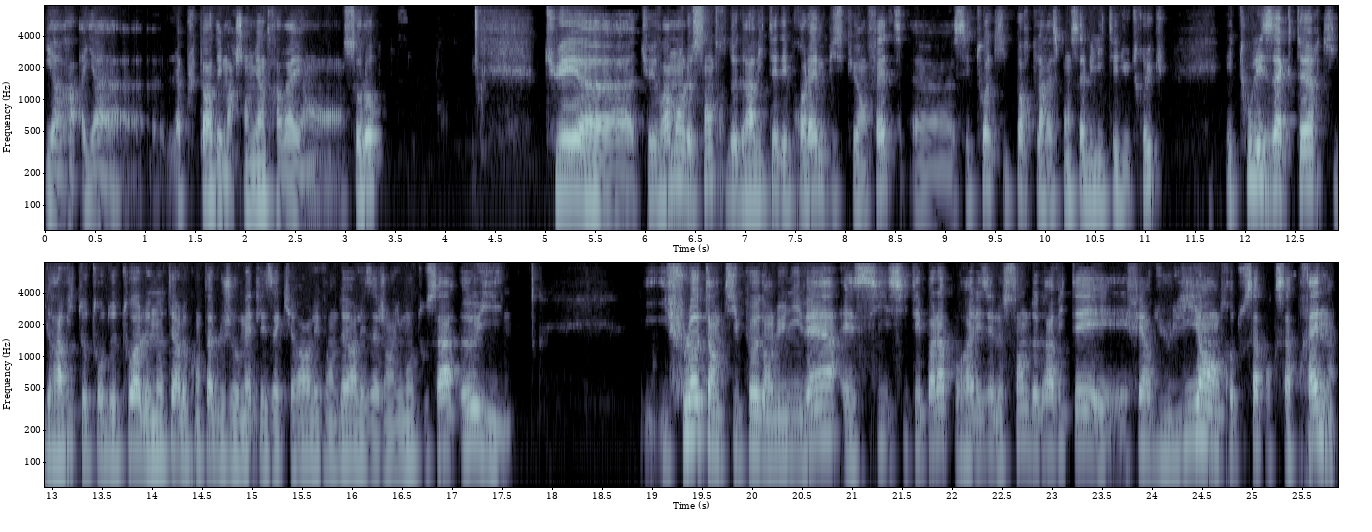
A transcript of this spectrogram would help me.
Y a, la plupart des marchands de biens travaillent en, solo. Tu es, euh, tu es vraiment le centre de gravité des problèmes, puisque en fait, euh, c'est toi qui portes la responsabilité du truc. Et tous les acteurs qui gravitent autour de toi, le notaire, le comptable, le géomètre, les acquéreurs, les vendeurs, les agents IMO, tout ça, eux, ils, il flotte un petit peu dans l'univers. Et si, tu n'es pas là pour réaliser le centre de gravité et, faire du lien entre tout ça pour que ça prenne,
